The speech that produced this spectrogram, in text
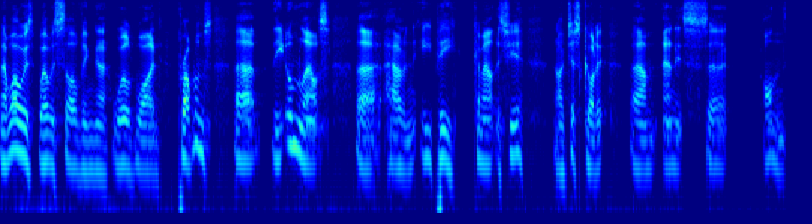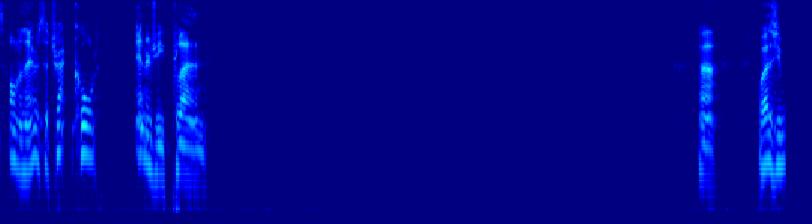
Now, while we're, while we're solving uh, worldwide problems, uh, the Umlauts uh, have an EP come out this year. And I've just got it. Um, and it's uh, on, on there is a track called Energy Plan. Ah, well, as you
